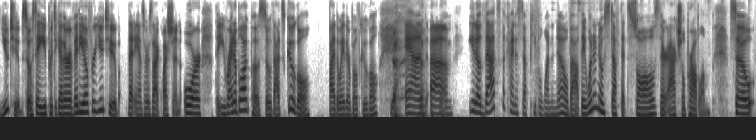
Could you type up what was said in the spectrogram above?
YouTube. So, say you put together a video for YouTube that answers that question, or that you write a blog post. So, that's Google. By the way, they're both Google. Yeah. And um, you know, that's the kind of stuff people want to know about. They want to know stuff that solves their actual problem. So,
